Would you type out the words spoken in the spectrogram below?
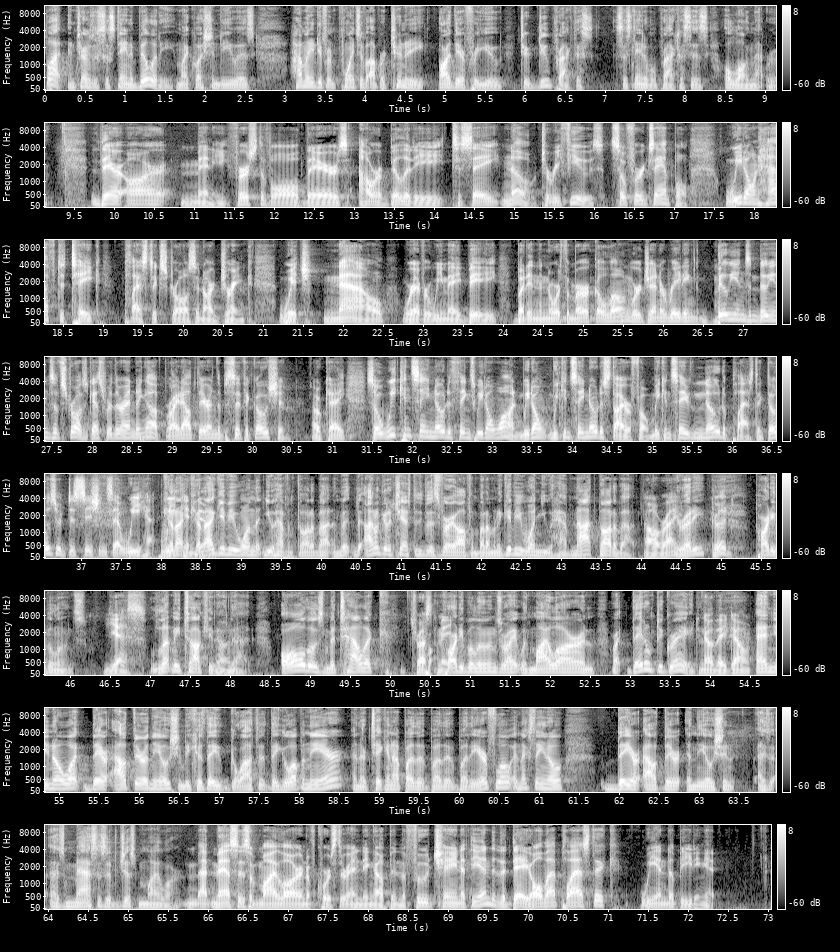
But in terms of sustainability, my question to you is, how many different points of opportunity are there for you to do practice sustainable practices along that route? There are many. First of all, there's our ability to say no, to refuse. So, for example, we don't have to take plastic straws in our drink, which now, wherever we may be, but in the North America alone, we're generating billions and billions of straws. Guess where they're ending up? Right out there in the Pacific Ocean. Okay, so we can say no to things we don't want. We don't. We can say no to styrofoam. We can say no to plastic. Those are decisions that we have. We Can, I, can can. I give you one that you haven't thought about? And th- I don't get a chance to do this very often, but I'm going to give you one you have not thought about. All right. You ready? Good. Party balloons. yes. Let me talk to you about that. All those metallic Trust me. party balloons, right, with mylar and right, they don't degrade. No, they don't. And you know what? They're out there in the ocean because they go out to, they go up in the air and they're taken up by the by the by the airflow. And next thing you know, they are out there in the ocean as as masses of just mylar. Ma- masses of mylar, and of course, they're ending up in the food chain. At the end of the day, all that plastic, we end up eating it.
